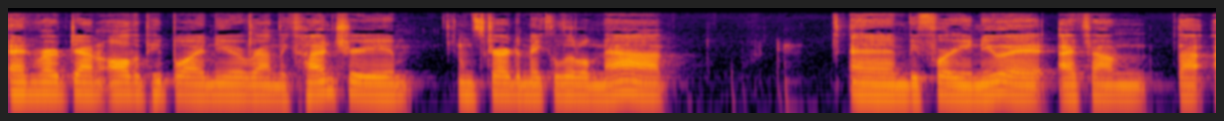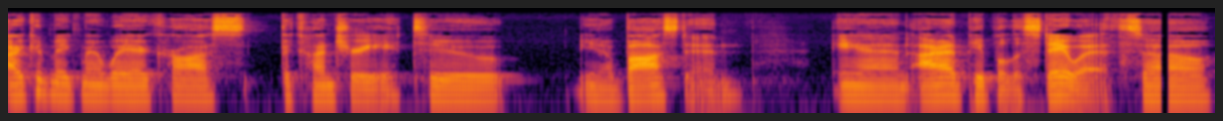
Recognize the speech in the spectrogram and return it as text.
and wrote down all the people I knew around the country and started to make a little map. And before you knew it, I found that I could make my way across the country to, you know, Boston. And I had people to stay with. So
